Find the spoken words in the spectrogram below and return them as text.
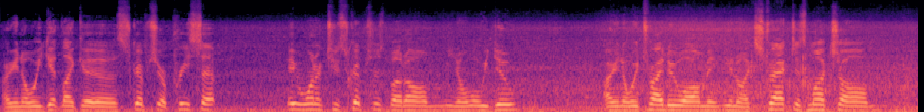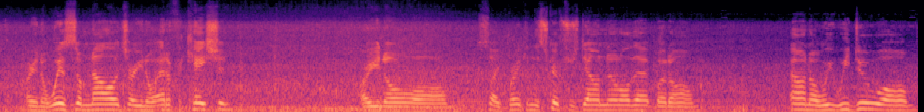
or you know, we get like a scripture, a precept, maybe one or two scriptures, but um, you know, what we do or you know we try to um, you know extract as much um, or you know wisdom knowledge or you know edification or you know um, it's like breaking the scriptures down and all that but um i don't know we, we do um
